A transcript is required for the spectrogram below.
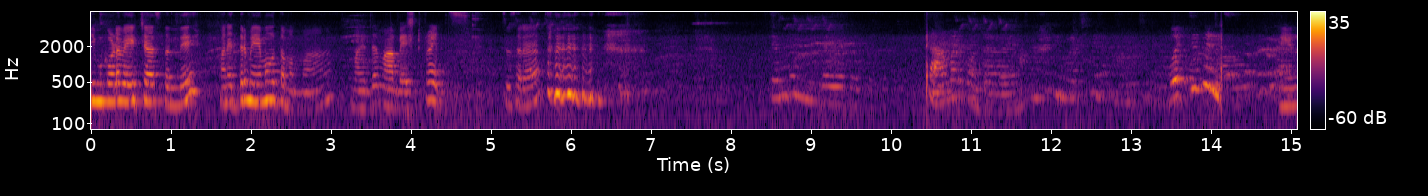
ఈమె కూడా వెయిట్ చేస్తుంది. మన ఇద్దరం ఏమవుతామమ్మా? మన ఇద్దరు మా బెస్ట్ ఫ్రెండ్స్. చూసారా? నేను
